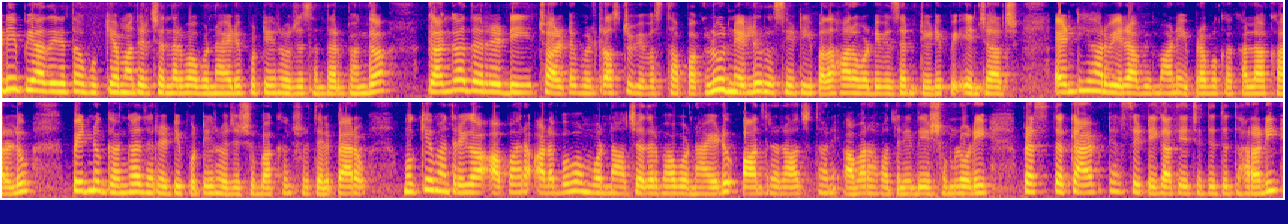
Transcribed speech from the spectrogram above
TDP అధినేత ముఖ్యమంత్రి చంద్రబాబు నాయుడు పుట్టినరోజు సందర్భంగా గంగాధర్ రెడ్డి చారిటబుల్ ట్రస్ట్ వ్యవస్థాపకులు నెల్లూరు సిటీ పదహారవ division TDP in charge NTR వీరాభిమాని ప్రముఖ కళాకారులు పిన్ను గంగాధర్ రెడ్డి పుట్టినరోజు శుభాకాంక్షలు తెలిపారు. ముఖ్యమంత్రిగా అపార అనుభవం ఉన్న చంద్రబాబు నాయుడు ఆంధ్ర రాజధాని అమరావతిని దేశంలోని ప్రస్తుత క్యాపిటల్ సిటీగా తీర్చిదిద్దుతారని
